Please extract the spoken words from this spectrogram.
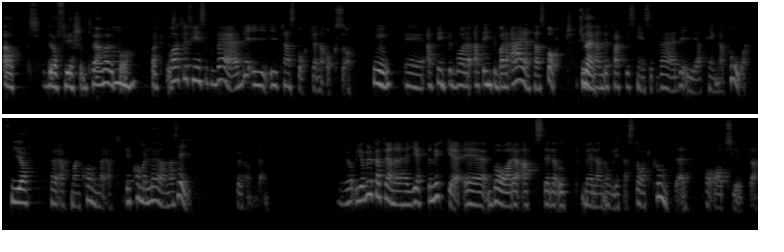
att det var fler som tränade på Mm. faktiskt. Och att det finns ett värde i, i transporterna också. Mm. Eh, att, det inte bara, att det inte bara är en transport Nej. utan det faktiskt finns ett värde i att hänga på. Ja. För att man kommer att, det kommer löna sig för hunden. Jag, jag brukar träna det här jättemycket, eh, bara att ställa upp mellan olika startpunkter och avsluta.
